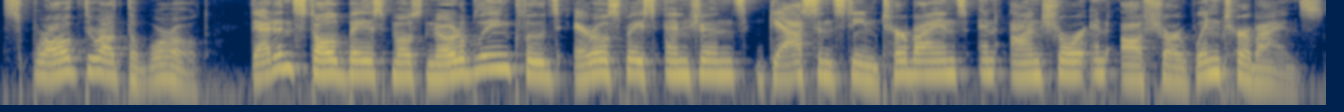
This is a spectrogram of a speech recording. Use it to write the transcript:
sprawled throughout the world. That installed base most notably includes aerospace engines, gas and steam turbines, and onshore and offshore wind turbines.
